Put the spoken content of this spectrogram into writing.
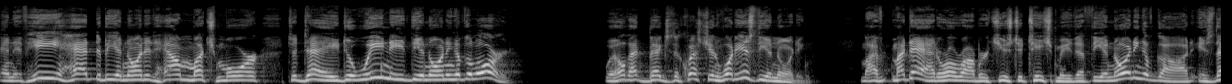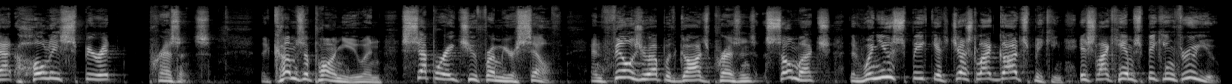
and if he had to be anointed, how much more today do we need the anointing of the Lord? Well, that begs the question what is the anointing? My, my dad, Oral Roberts, used to teach me that the anointing of God is that Holy Spirit presence that comes upon you and separates you from yourself and fills you up with God's presence so much that when you speak, it's just like God speaking. It's like Him speaking through you.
